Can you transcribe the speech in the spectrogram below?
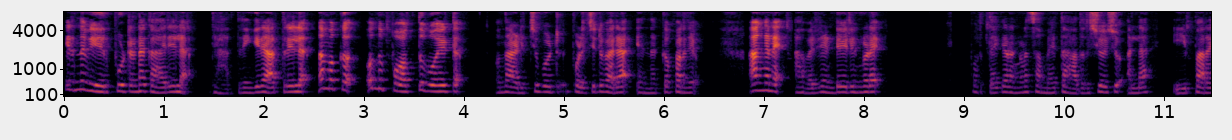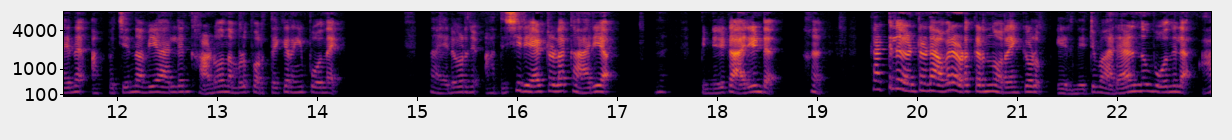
ഇരുന്ന് വീർപ്പൂട്ടേണ്ട കാര്യമില്ല. രാത്രിയെങ്കിൽ രാത്രിയിൽ നമുക്ക് ഒന്ന് പുറത്തു പോയിട്ട് ഒന്ന് അടിച്ചു പോയിട്ട് പൊളിച്ചിട്ട് വരാം എന്നൊക്കെ പറഞ്ഞു. അങ്ങനെ അവർ രണ്ടുപേരും കൂടെ പുറത്തേക്ക് ഇറങ്ങുന്ന സമയത്ത് ആദർശ് ചോദിച്ചു അല്ല ഈ പറയുന്ന അപ്പച്ചിയും നവി ആരെല്ലാം കാണുമോ നമ്മൾ പുറത്തേക്ക് ഇറങ്ങി പോകുന്നേ നയന പറഞ്ഞു അത് ശരിയായിട്ടുള്ള കാര്യമാണ് പിന്നെ ഒരു കാര്യമുണ്ട് കട്ടിൽ കണ്ടിട്ടുണ്ട് അവരവിടെ കിടന്ന് ഉറങ്ങിക്കോളും. എഴുന്നേറ്റ് വരാനൊന്നും പോകുന്നില്ല. ആ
